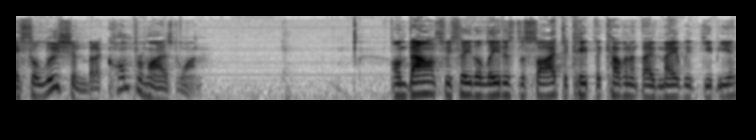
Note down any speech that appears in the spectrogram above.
a solution, but a compromised one. On balance, we see the leaders decide to keep the covenant they've made with Gibeon,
